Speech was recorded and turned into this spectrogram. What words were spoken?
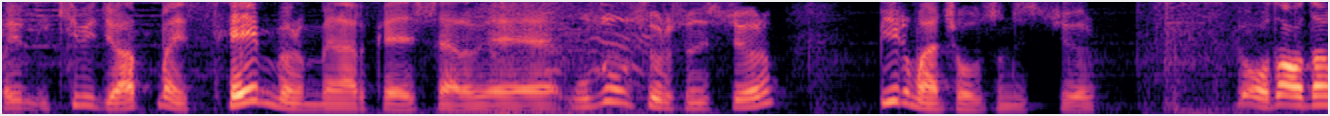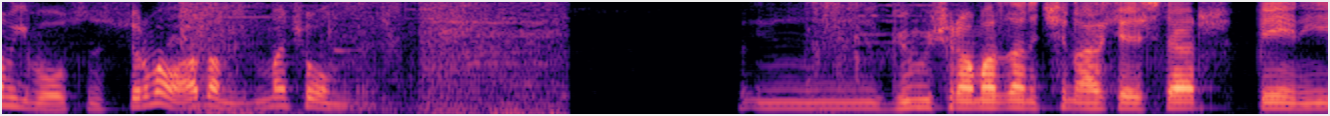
ben iki video atmayı sevmiyorum ben arkadaşlar be. Uzun sürsün istiyorum. Bir maç olsun istiyorum. Ve o da adam gibi olsun istiyorum ama adam gibi maç olmuyor. Hmm, Gümüş Ramazan için arkadaşlar beğeni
